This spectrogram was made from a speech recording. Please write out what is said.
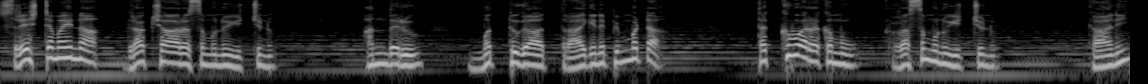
శ్రేష్టమైన ద్రాక్షారసమును ఇచ్చును. అందరూ మత్తుగా త్రాగిన పిమ్మట తక్కువ రకము రసమును ఇచ్చును. కాని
